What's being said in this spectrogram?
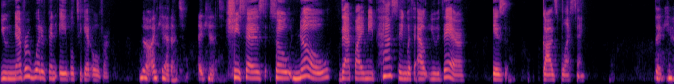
you never would have been able to get over. No, I can't. I can't. She says, so know that by me passing without you there is God's blessing. Thank you.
